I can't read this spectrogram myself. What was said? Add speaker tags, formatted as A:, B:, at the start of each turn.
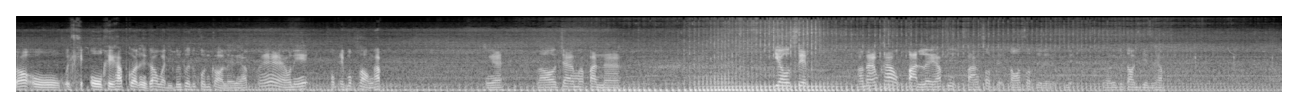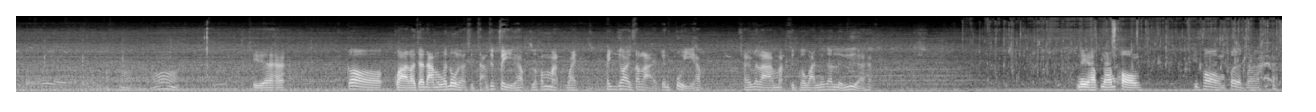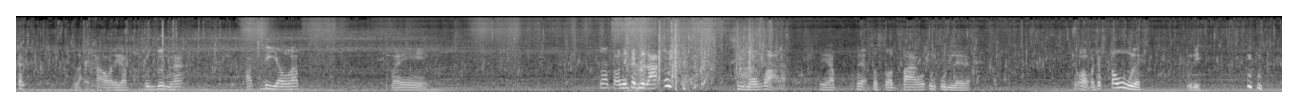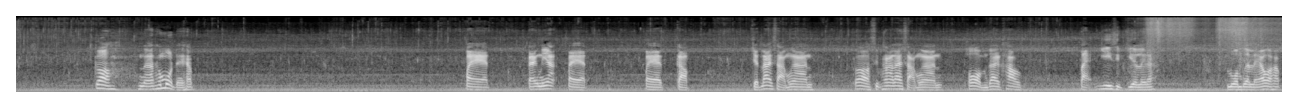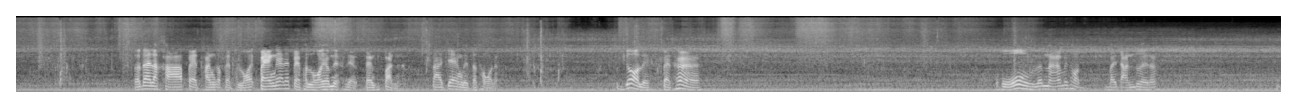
A: ก็โอโอเคครับก่อนอื่นก็สวัสดีเพื่อนๆทุกคนก่อนเลยนะครับแหมวันนี้ผมเอฟบกสองครับยังไงเราจะมาปั่นนาเกี่ยวเสร็จ เอาน้ำเข้าปั่นเลยครับนี่ฟางสดเนี่ยตอสดเลยเนี่ยเราเป็นตอนเย็นครับอ๋อทีเดียวฮะก็กว่าเราจะดำก็นู่นอะสิบสามสิบสี่ครับ แล้วก็หมักไว้ให้ย่อยสลายเป็นปุ๋ยครับ ใช้เวลาหมักสิบกว่าวันนี่ก็เหลือๆครับ นี่ครับน้ำคลองที่พ่อผมเปิดมา ไหลเข้าเลยครับบึ้มบึ้มๆฮะพักเดียวครับ ไม่ก็ตอนนี้เป็นเวลาอุ้ยสี่โมงกว่าแล้วนี่ครับเนี่ยสดๆฟางอุ่นๆเลยเนี่ยออกมาจากตู้เลยดูดิก็นาทั้งหมดเลยครับแปดแปลงเนี้ยแปดแปดกับ เจ็ดไร่สามงาน ก็สิบห้าไร่สามงาน พ่อผมได้ข้าวแตะยี่สิบเกียร์เลยนะ รวมกันแล้วครับ แล้วได้ราคาแปดพันกับแปดพันร้อยแปลงเนี้ยได้แปดพันร้อยครับเนี่ยเนี่ยแปลงที่ปั่นตาแจ้งเลยตาทอนอะสุดยอดเลยแปดห้าโอ้โห แล้วน้ำไม่ถอดใบดันด้วยนะ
